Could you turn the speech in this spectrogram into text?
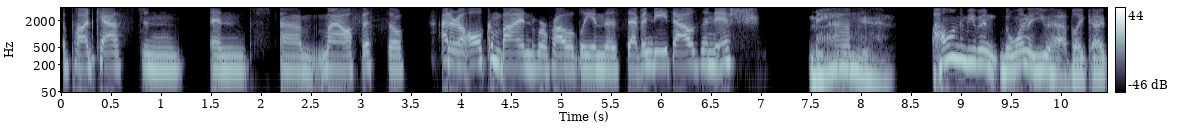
the podcast and and um my office. So I don't know, all combined we're probably in the 70,000 ish. Man. Um, How long have you been the one that you have? Like I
